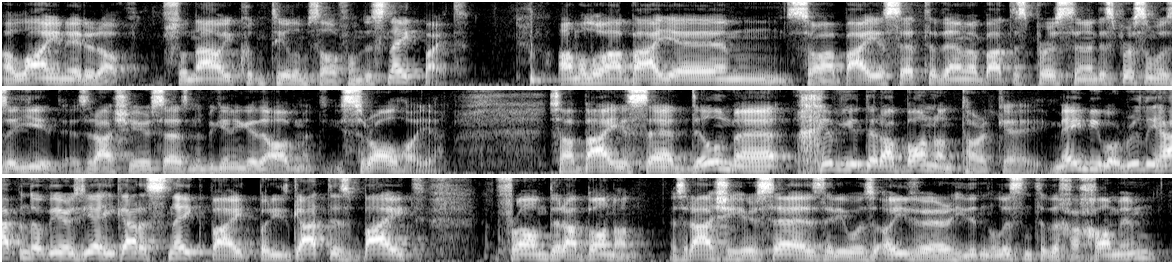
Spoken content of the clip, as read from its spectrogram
a lion ate it up. So now he couldn't heal himself from the snake bite. Amalu Abaye, so Abaye said to them about this person, and this person was a Yid, as Rashi here says in the beginning of the Avmet, Yisrael Hoya. So Abaye said, Dilme tarke. Maybe what really happened over here is, yeah, he got a snake bite, but he's got this bite from the Rabbanon. As Rashi here says that he was over, he didn't listen to the Chachamim,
